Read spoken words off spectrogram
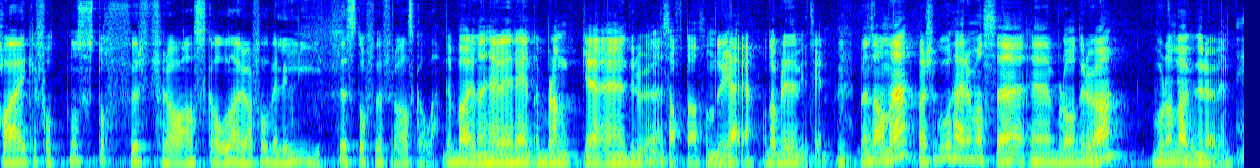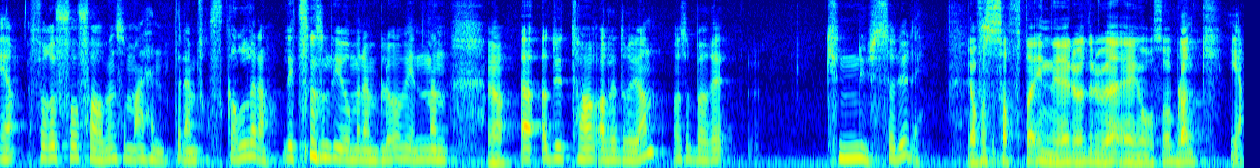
har jeg ikke fått noen stoffer fra skallet. I hvert fall veldig lite stoffer fra skallet. Det er bare den her rene, blanke druesafta som du gjør. Og da blir det hvitvin. Mens Anne, vær så god, her er masse eh, blå druer. Hvordan lager du rødvin? Ja, For å få farven så må jeg hente den fra skallet. da. Litt sånn som de gjorde med den blå vinen. Men Ja. uh, du tar alle druene, og så bare knuser du dem. ja, for safta inni ei rød drue er jo også blank. Ja.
